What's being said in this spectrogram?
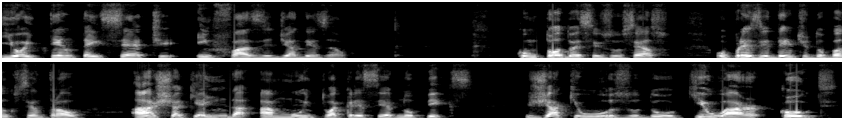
e 87 em fase de adesão. Com todo esse sucesso, o presidente do Banco Central acha que ainda há muito a crescer no Pix, já que o uso do QR Code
